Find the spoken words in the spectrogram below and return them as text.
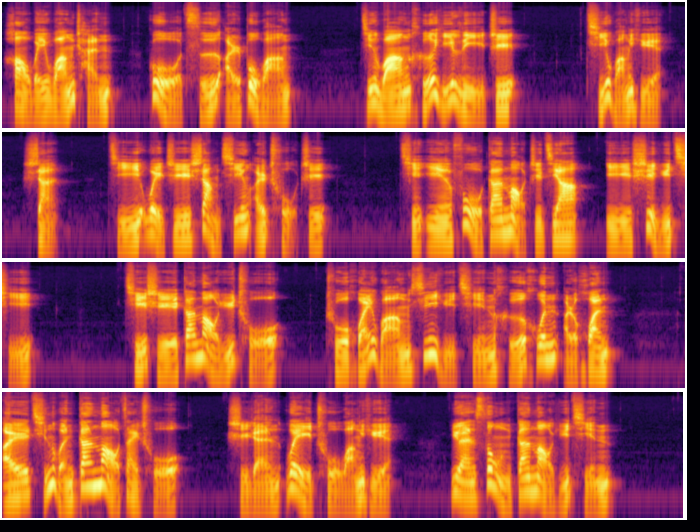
号为王臣，故辞而不往。今王何以礼之？”齐王曰：“善。”即谓之上卿而处之。秦因复甘茂之家，以示于齐。齐使甘茂于楚，楚怀王心与秦合婚而欢。而秦闻甘茂在楚，使人谓楚王曰：“愿送甘茂于秦。”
